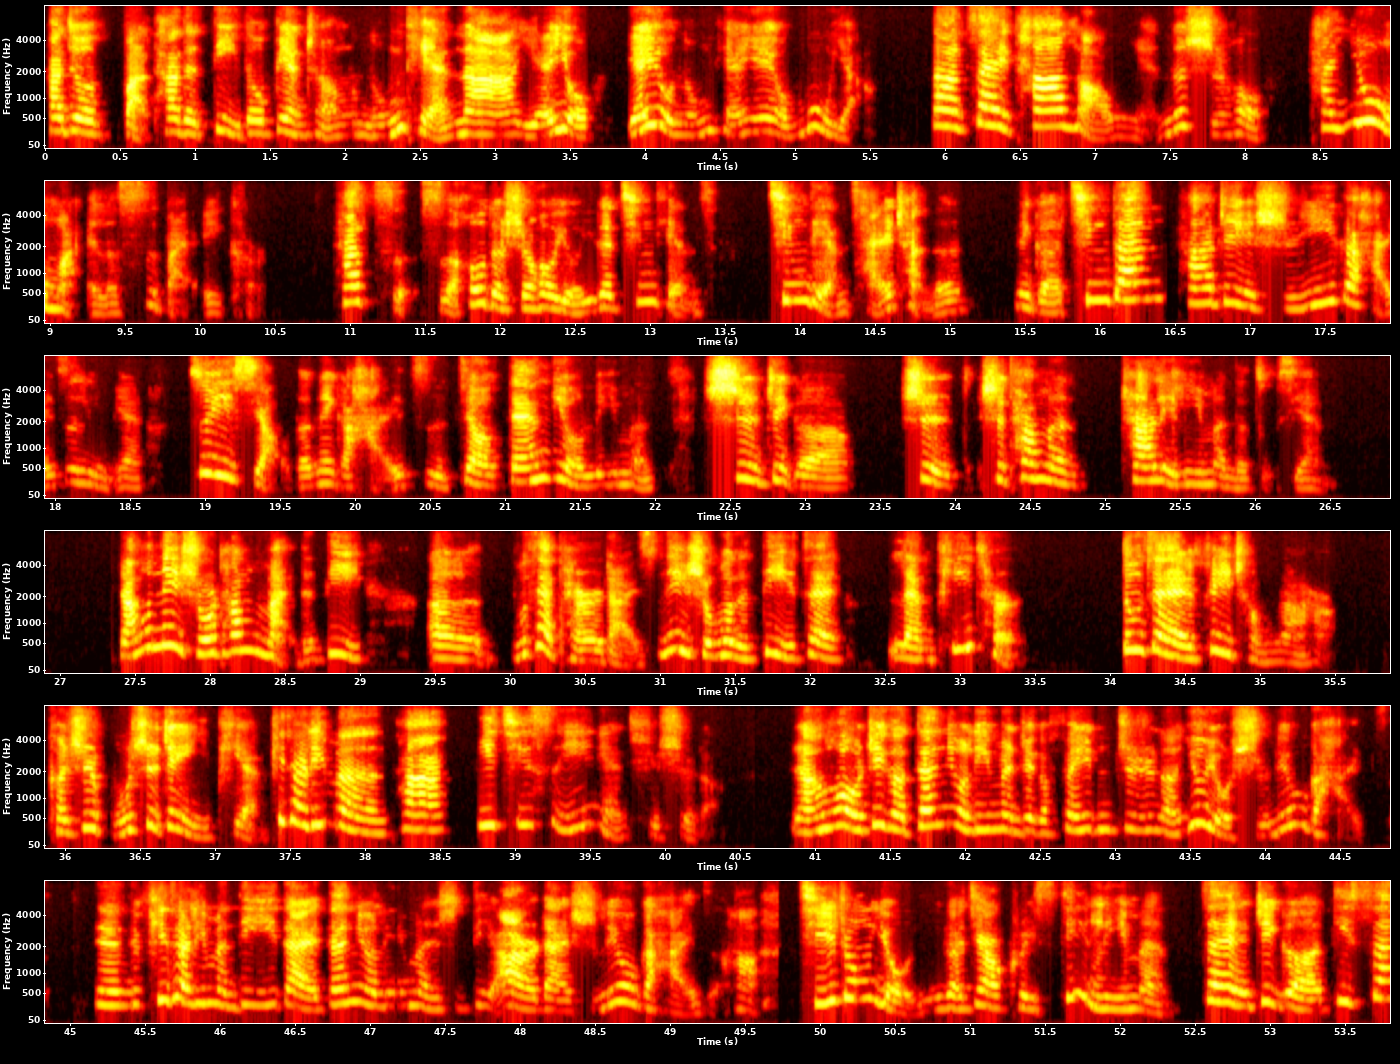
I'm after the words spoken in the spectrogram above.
他就把他的地都变成农田呐，也有。也有农田，也有牧养。那在他老年的时候，他又买了四百 acre。他死死后的时候，有一个清点清点财产的那个清单。他这十一个孩子里面，最小的那个孩子叫 Daniel Lehman，是这个是是他们查理 Lehman 的祖先。然后那时候他们买的地，呃，不在 Paradise，那时候的地在 Lampeter。都在费城那儿，可是不是这一片。Peter Lehman 他一七四一年去世的，然后这个 Daniel Lehman 这个分支呢又有十六个孩子。嗯，Peter Lehman 第一代，Daniel Lehman 是第二代，十六个孩子哈。其中有一个叫 Christine Lehman，在这个第三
